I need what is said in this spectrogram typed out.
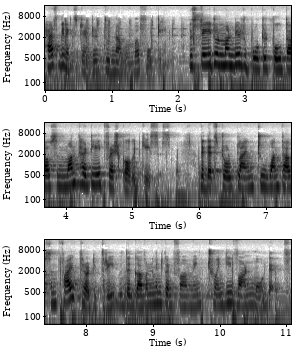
has been extended to November 14. The state on Monday reported 4,138 fresh COVID cases. The death toll climbed to 1,533 with the government confirming 21 more deaths.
